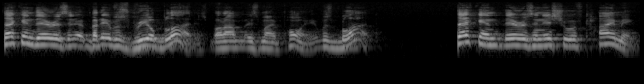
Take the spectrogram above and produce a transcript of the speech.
Second, there is, an, but it was real blood, is, what I'm, is my point. It was blood. Second, there is an issue of timing.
